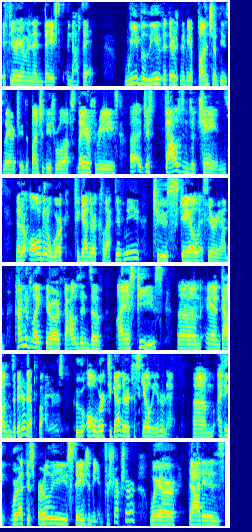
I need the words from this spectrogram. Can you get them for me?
Ethereum and then Base and that's it we believe that there's going to be a bunch of these layer twos, a bunch of these rollups, layer threes, uh, just thousands of chains that are all going to work together collectively to scale Ethereum. Kind of like there are thousands of ISPs um, and thousands of internet providers who all work together to scale the internet. Um, I think we're at this early stage of the infrastructure where that is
